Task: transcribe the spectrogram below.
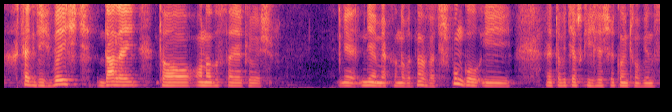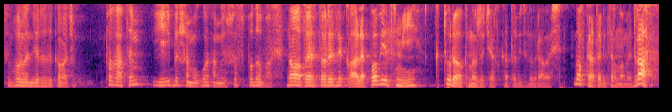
chce gdzieś wyjść dalej, to ona dostaje jakiegoś nie, nie wiem jak to nawet nazwać, szwungu i te wycieczki źle się kończą, więc wolę nie ryzykować. Poza tym jej by się mogło tam jeszcze spodobać. No to jest to ryzyko, ale powiedz mi, które okno życia z Katowic wybrałeś? Bo w Katowicach mamy dwa.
